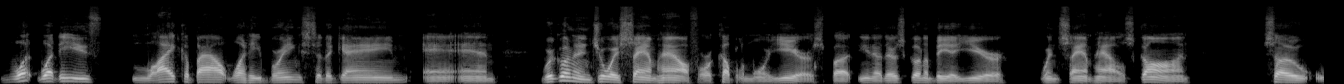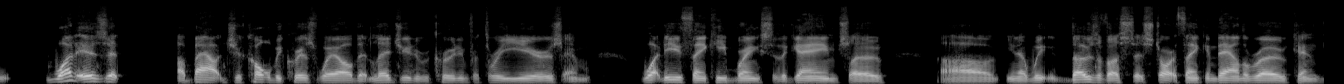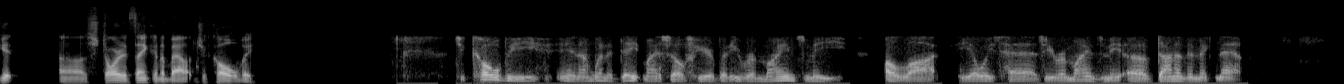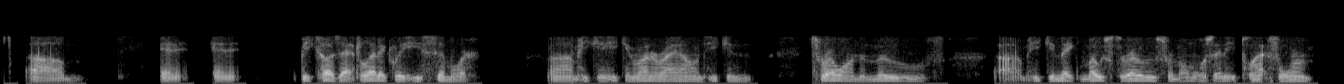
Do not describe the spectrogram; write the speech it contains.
What what do you like about what he brings to the game? And, and we're going to enjoy Sam Howell for a couple of more years, but you know there's going to be a year when Sam Howell's gone. So, what is it about Jacoby Criswell that led you to recruit him for three years, and what do you think he brings to the game? So uh, you know, we those of us that start thinking down the road can get uh, started thinking about Jacoby. Jacoby, and I'm going to date myself here, but he reminds me a lot. He always has. He reminds me of Donovan McNabb, um, and and because athletically he's similar. Um, he can he can run around. He can throw on the move. Um, he can make most throws from almost any platform.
